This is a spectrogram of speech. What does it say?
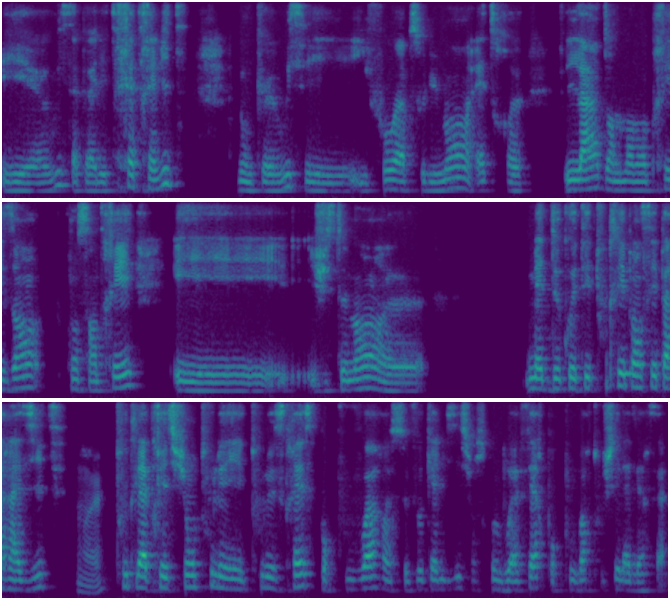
Et oui, ça peut aller très très vite. Donc oui, c'est il faut absolument être là dans le moment présent, concentré et justement mettre de côté toutes les pensées parasites, toute la pression, tout, les, tout le stress pour pouvoir euh, se focaliser sur ce qu'on doit faire pour pouvoir toucher l'adversaire.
